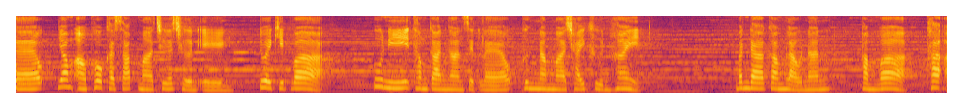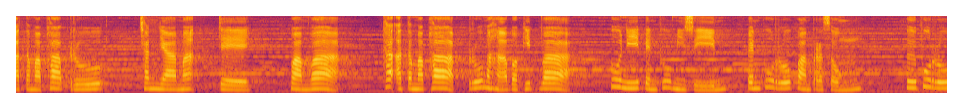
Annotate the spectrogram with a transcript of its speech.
แล้วย่อมเอาโภคทรัพย์มาเชื้อเชิญเอง ด้วยคิดว่า ผู้นี้ทำการงานเสร็จแล้วพึงนำมาใช้คืนให้ บรรดาคำเหล่านั้นคำว่า ถ้าอัตมาภาพรู้ ชัญญามะ เจ ความว่า ถ้าอัตมาภาพรู้มหาบพิษว่า ผู้นี้เป็นผู้มีศีล เป็นผู้รู้ความประสงค์ คือผู้รู้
